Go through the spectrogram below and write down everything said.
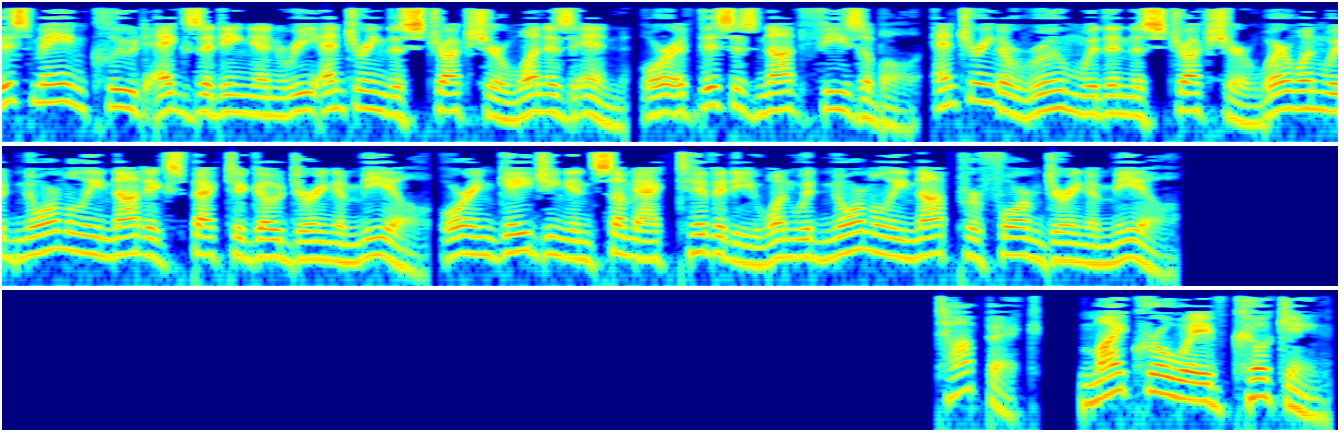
This may include exiting and re-entering the structure one is in, or if this is not feasible, entering a room within the structure where one would normally not expect to go during a meal, or engaging in some activity one would normally not perform during a meal. Microwave cooking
